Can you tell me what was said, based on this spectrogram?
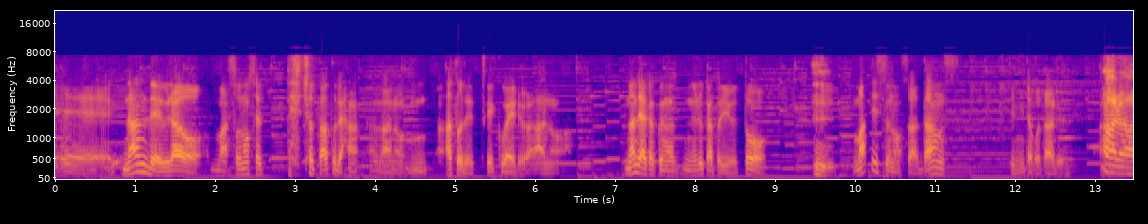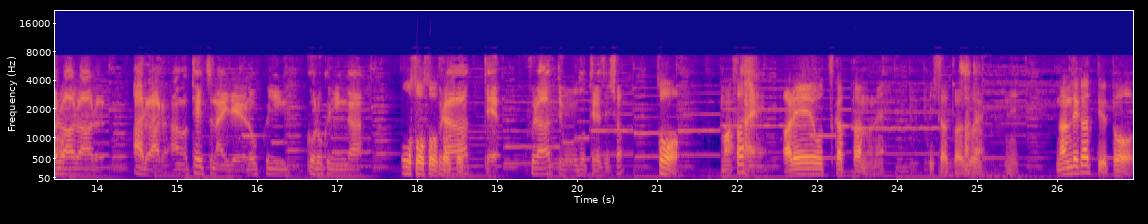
えー、なんで裏を、まあその設定、ちょっと後では、あの、うん後で付け加えるわ。あの、なんで赤く塗るかというと、うん。マティスのさ、ダンスって見たことある？あるあるあるある。あるある。あの、手つないで6人、5、6人が、そうそうそうふそうそう。らーって、ふらーって踊ってるやつでしょ？そう。まさしくはい。あれを使ったのね。必殺技に。はいなんでかっていうと、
